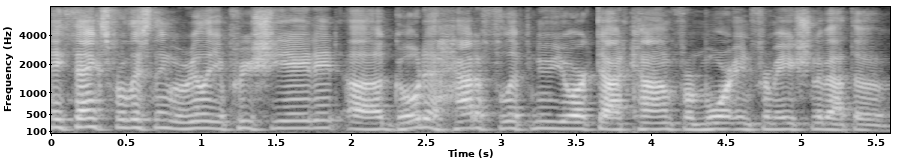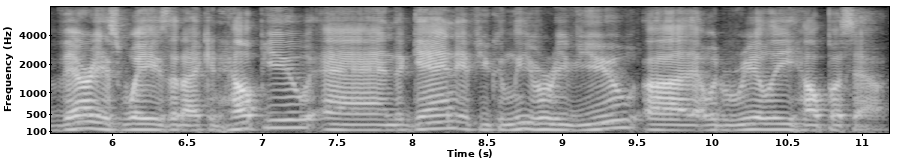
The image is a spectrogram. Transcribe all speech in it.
Hey, thanks for listening. We really appreciate it. Uh, go to howtoflipnewyork.com for more information about the various ways that I can help you. And again, if you can leave a review, uh, that would really help us out.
